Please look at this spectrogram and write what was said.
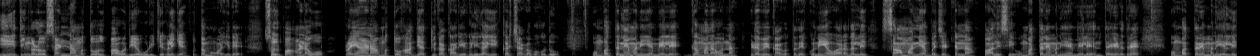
ಈ ತಿಂಗಳು ಸಣ್ಣ ಮತ್ತು ಅಲ್ಪಾವಧಿಯ ಹೂಡಿಕೆಗಳಿಗೆ ಉತ್ತಮವಾಗಿದೆ. ಸ್ವಲ್ಪ ಹಣವು ಪ್ರಯಾಣ ಮತ್ತು ಆಧ್ಯಾತ್ಮಿಕ ಕಾರ್ಯಗಳಿಗಾಗಿ ಖರ್ಚಾಗಬಹುದು. ಒಂಬತ್ತನೇ ಮನೆಯ ಮೇಲೆ ಗಮನವನ್ನು ಇಡಬೇಕಾಗುತ್ತದೆ. ಕೊನೆಯ ವಾರದಲ್ಲಿ ಸಾಮಾನ್ಯ ಬಜೆಟನ್ನು ಪಾಲಿಸಿ ಒಂಬತ್ತನೇ ಮನೆಯ ಮೇಲೆ ಅಂತ ಹೇಳಿದರೆ ಒಂಬತ್ತನೇ ಮನೆಯಲ್ಲಿ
